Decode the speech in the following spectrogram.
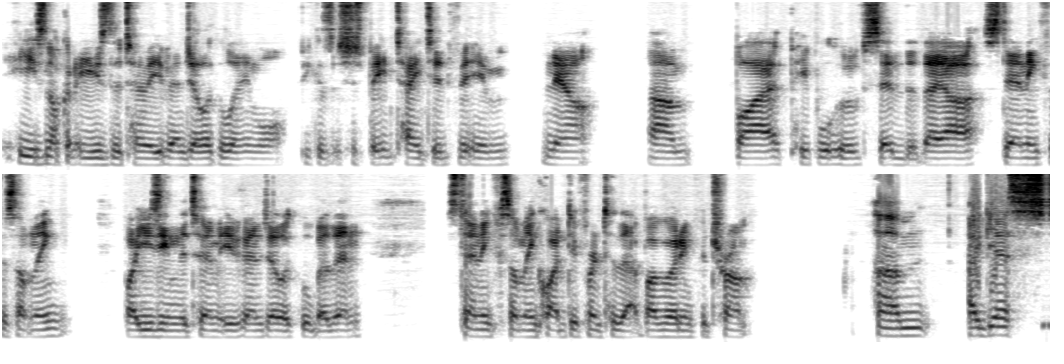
he's not going to use the term evangelical anymore because it's just been tainted for him now um, by people who have said that they are standing for something by using the term evangelical, but then standing for something quite different to that by voting for Trump. Um, I guess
